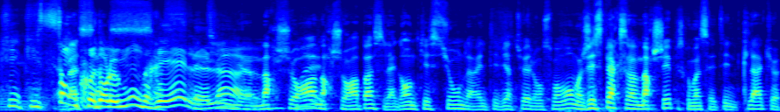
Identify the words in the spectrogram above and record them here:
qui, qui Ah bah, s'ancre dans le monde ça réel. Là, euh, euh, marchera, ouais. marchera pas, c'est la grande question de la réalité virtuelle en ce moment. Moi, j'espère que ça va marcher, parce que moi, ça a été une claque euh,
